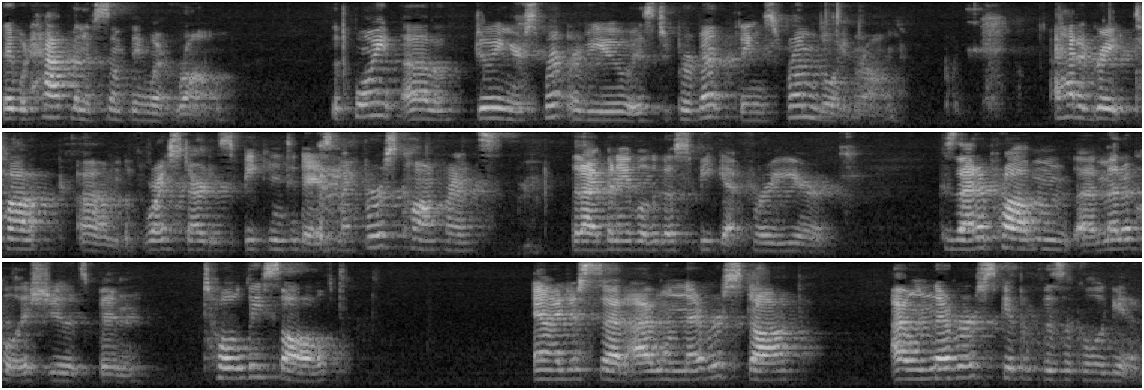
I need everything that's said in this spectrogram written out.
They would happen if something went wrong. The point of doing your sprint review is to prevent things from going wrong. I had a great talk um, before I started speaking today. It's my first conference that I've been able to go speak at for a year. Because I had a problem, a medical issue that's been totally solved. And I just said, I will never stop. I will never skip a physical again.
